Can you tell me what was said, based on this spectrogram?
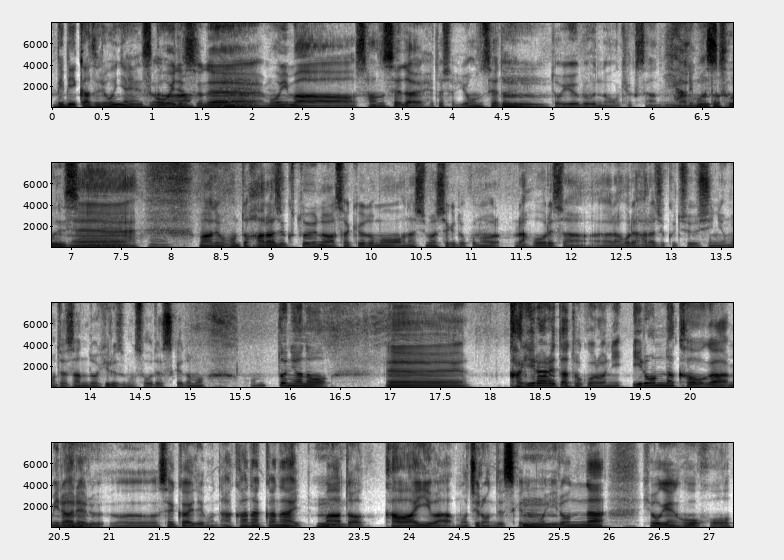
ベビーカーズより多いんじゃないですか。多いですね、えもう今3世代下手したら4世うん代という部分のお客さんになり本ますからね。ね。まあでも本当原宿というのは先ほどもお話ししましたけどこのラフォーレさんラフォーレ原宿中心に表参道ヒルズもそうですけども本当にあの、えー限られたところにいろんな顔が見られる、うー世界でもなかなかない、まあ、あとは可愛いはもちろんですけども、うん。いろんな表現方法、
